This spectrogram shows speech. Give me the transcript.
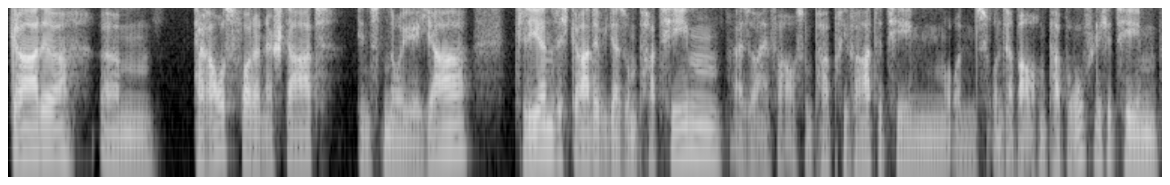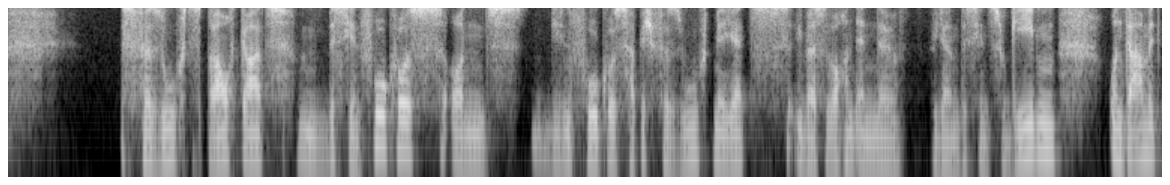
Gerade ähm, herausfordernder Start ins neue Jahr klären sich gerade wieder so ein paar Themen, also einfach auch so ein paar private Themen und, und aber auch ein paar berufliche Themen. Es versucht, es braucht gerade ein bisschen Fokus und diesen Fokus habe ich versucht, mir jetzt übers Wochenende wieder ein bisschen zu geben. Und damit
